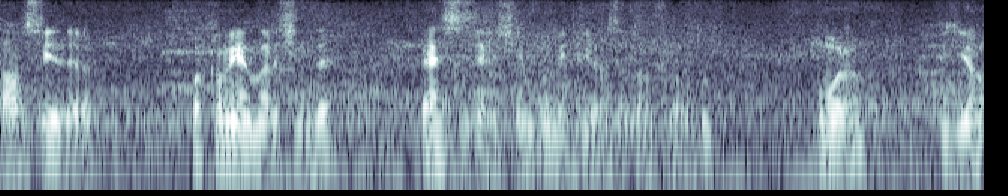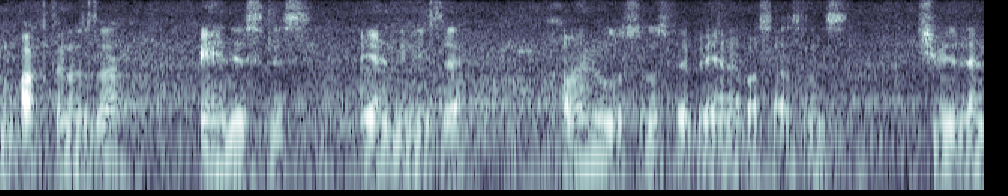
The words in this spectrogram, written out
tavsiye ederim. Bakamayanlar için de ben sizler için bu videoyu hazırlamış oldum. Umarım videomu baktığınızda beğenirsiniz. Beğendiğinizde abone olursunuz ve beğene basarsınız. Şimdiden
